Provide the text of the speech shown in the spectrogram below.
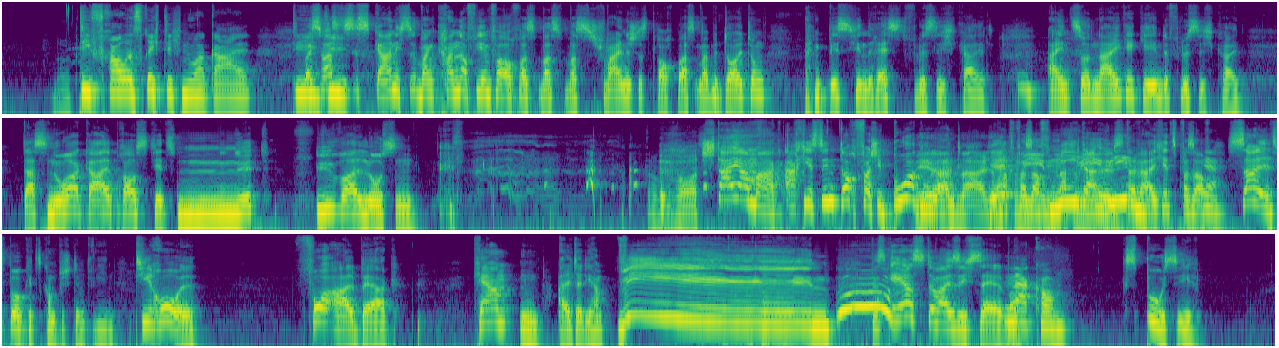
Die Frau ist richtig nur geil. Die, Weißt du was? Es ist gar nicht so. Man kann auf jeden Fall auch was, was, was Schweinisches drauf passen. Mal Bedeutung: ein bisschen Restflüssigkeit. Ein zur Neige gehende Flüssigkeit. Das Noagal brauchst jetzt nicht überlassen. Was? Steiermark! Ach, hier sind doch verschiedene. Burgenland! Ja, na, also jetzt pass auf, Wien, Wien. Niederösterreich. Jetzt pass auf. Ja. Salzburg, jetzt kommt bestimmt Wien. Tirol. Vorarlberg. Kärnten. Alter, die haben. Wien! Das erste weiß ich selber. na komm. Xpusi.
